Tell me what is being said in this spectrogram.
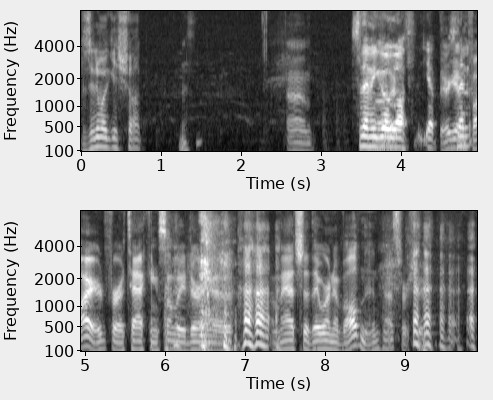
Does anyone get shot? Um, So then we well, go off. Yep. They're so getting then- fired for attacking somebody during a, a match that they weren't involved in. That's for sure.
